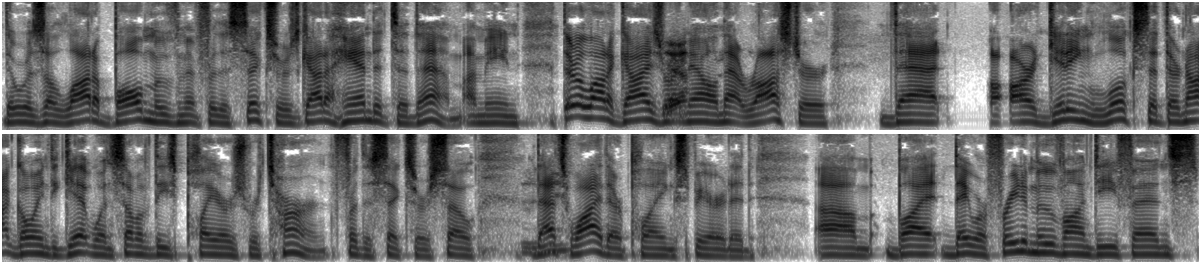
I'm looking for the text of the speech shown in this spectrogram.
there was a lot of ball movement for the Sixers. Got to hand it to them. I mean, there are a lot of guys right Yeah. now on that roster that are getting looks that they're not going to get when some of these players return for the Sixers. So Mm-hmm. that's why they're playing spirited. Um, but they were free to move on defense.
